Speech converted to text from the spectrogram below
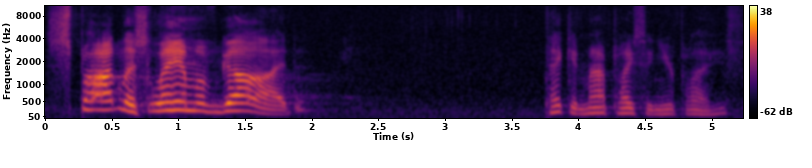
spotless Lamb of God, taking my place in your place.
